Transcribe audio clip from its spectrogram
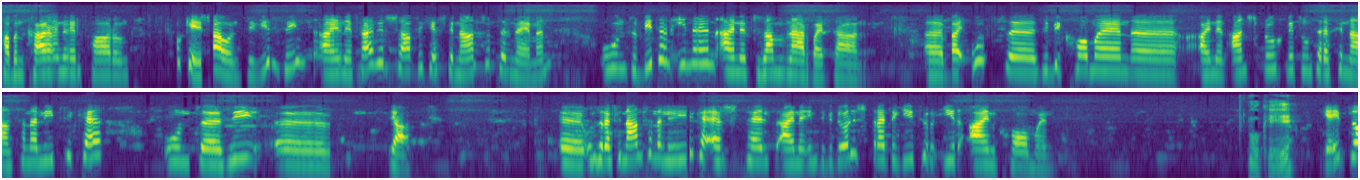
haben keine Erfahrung. Okay, schauen Sie, wir sind ein freiwirtschaftliches Finanzunternehmen und bieten Ihnen eine Zusammenarbeit an. Äh, bei uns, äh, Sie bekommen äh, einen Anspruch mit unserer Finanzanalytiker und äh, Sie, äh, ja, äh, unsere Finanzanalytiker erstellt eine individuelle Strategie für Ihr Einkommen. Okay. Geht so?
